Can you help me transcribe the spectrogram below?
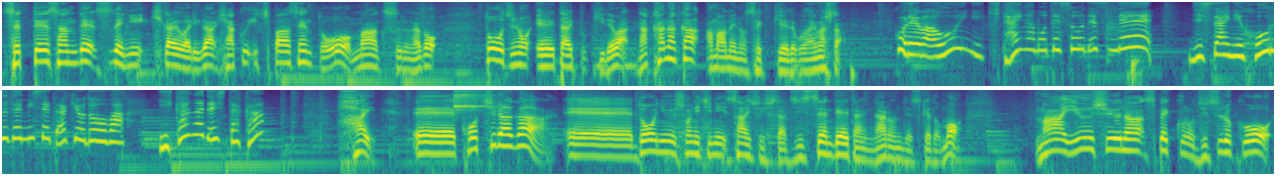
設定3ですでに機械割りが101%をマークするなど当時の A タイプ機ではなかなか甘めの設計でございました。これは大いに期待が持てそうですね。実際にホールで見せた挙動はいかがでしたか？はい、えー、こちらが、えー、導入初日に採取した実践データになるんですけどもまあ優秀なスペックの実力を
